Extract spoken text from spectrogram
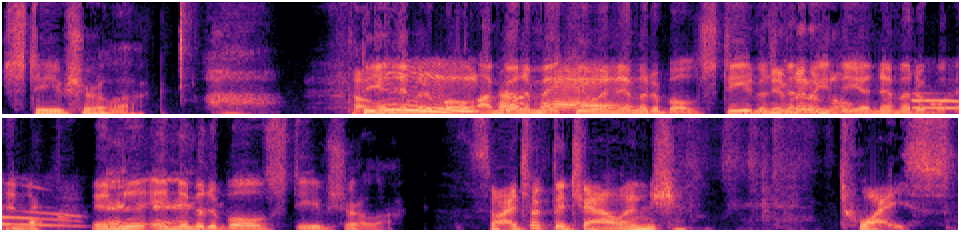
Steve Sherlock. The- The inimitable. Steve, I'm going to make you inimitable. Steve is going to be the inimitable, Oh. in, in, inimitable Steve Sherlock. so I took the challenge twice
